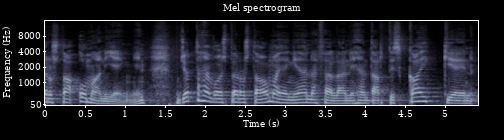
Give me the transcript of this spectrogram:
perustaa oman jengin. Mutta jotta hän voisi perustaa oma jengi NFL, niin hän tarvitsisi kaikkien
